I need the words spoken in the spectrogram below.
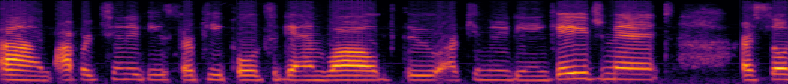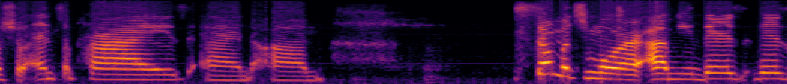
um, opportunities for people to get involved through our community engagement, our social enterprise, and um, so much more. I mean, there's there's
